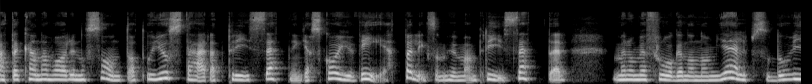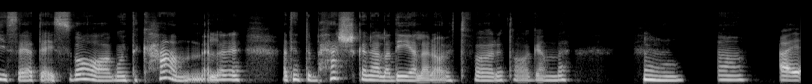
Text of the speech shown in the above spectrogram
Att det kan ha varit något sånt. Att, och just det här att prissättning, jag ska ju veta liksom hur man prissätter. Men om jag frågar någon om hjälp så då visar jag att jag är svag och inte kan. Eller att jag inte behärskar alla delar av ett företagande. Mm. Ja. Ja,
